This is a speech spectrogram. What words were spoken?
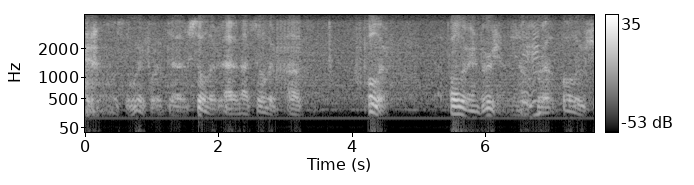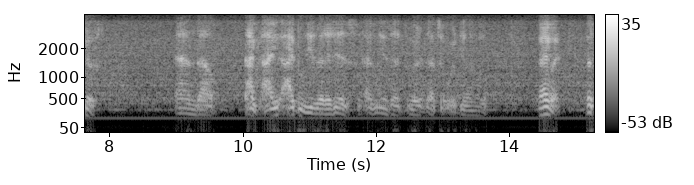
what's the word for it? Uh, solar, uh, not solar. Uh, polar, polar inversion. You know, Mhm. for a polar shift. And uh, I, I, I believe that it is. I believe that we're, that's what we're dealing with. Anyway, let's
